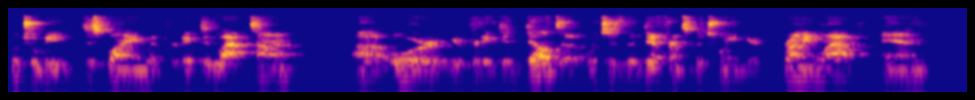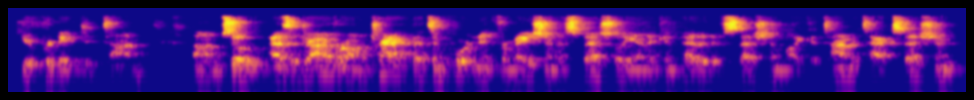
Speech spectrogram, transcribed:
which will be displaying the predicted lap time, uh, or your predicted delta, which is the difference between your running lap and your predicted time. Um, so as a driver on track, that's important information, especially in a competitive session like a time attack session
